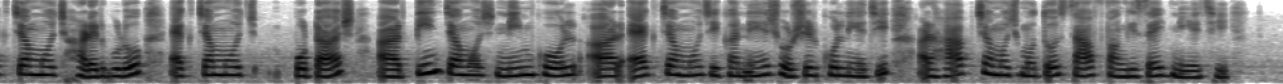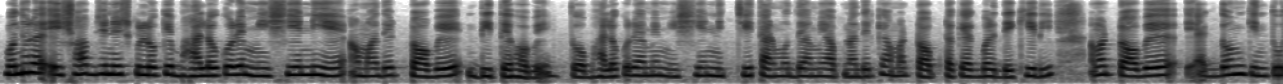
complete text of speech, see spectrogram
এক চামচ হাড়ের গুঁড়ো, এক চামচ পটাশ আর তিন চামচ নিম খোল আর এক চামচ এখানে সর্ষের খোল নিয়েছি আর হাফ চামচ মতো সাফ ফাঙ্গিসাইড নিয়েছি। বন্ধুরা, এই সব জিনিসগুলোকে ভালো করে মিশিয়ে নিয়ে আমাদের টবে দিতে হবে। তো ভালো করে আমি মিশিয়ে নিচ্ছি। তার মধ্যে আমি আপনাদেরকে আমার টবটাকে একবার দেখিয়ে দিই। আমার টবে একদম কিন্তু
